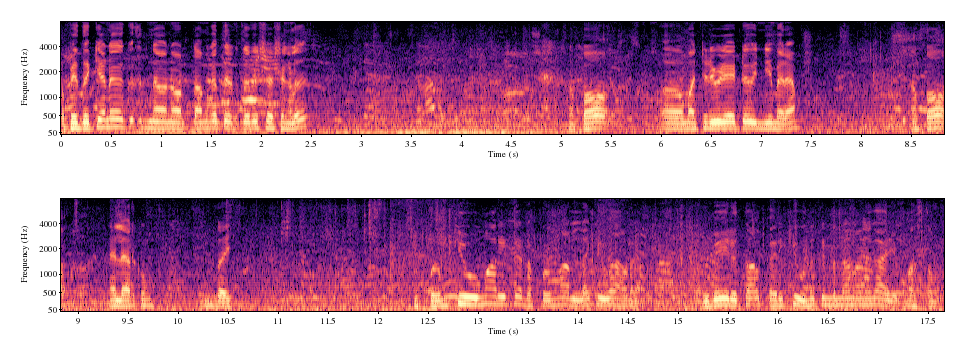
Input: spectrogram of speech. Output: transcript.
അപ്പോൾ ഇതൊക്കെയാണ് നോട്ടാം കത്തീഡ്രത്തെ വിശേഷങ്ങൾ അപ്പോൾ മറ്റൊരു വീഡിയോ ആയിട്ട് ഇനിയും വരാം. അപ്പോൾ എല്ലാവർക്കും ബൈ. ഇപ്പോഴും ക്യൂ മാറിയിട്ട് എപ്പോഴും നല്ല ക്യൂ അവിടെ. ഈ വെയിലത്ത് ആൾക്കാർ ക്യൂ നിൽക്കുന്നുണ്ടെന്നാണ് കാര്യം വാസ്തവം.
